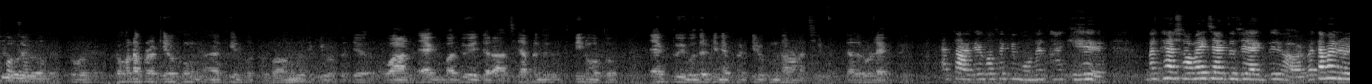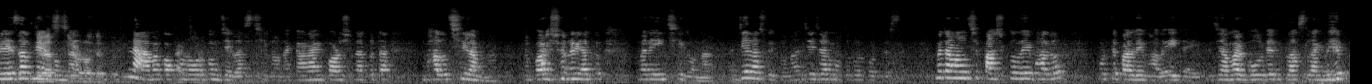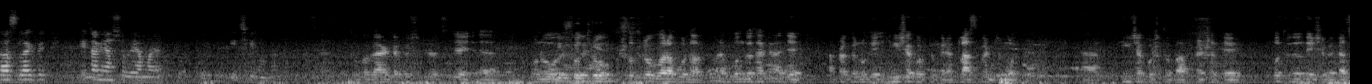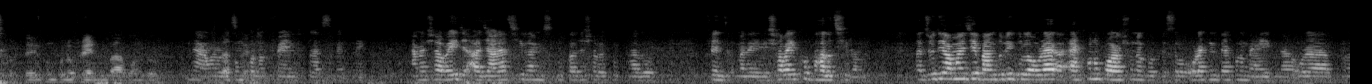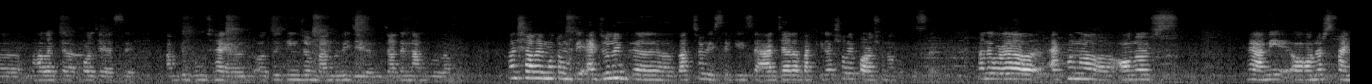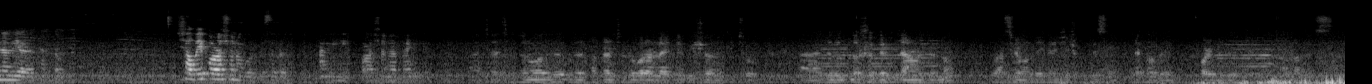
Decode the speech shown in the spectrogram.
পর্যন্ত। তো তখন আপনার ফিল হতো? বা অনুভূতি কি হতো? যে ওয়ান এক বা দুই যারা আছে আপনাদের হতো আপনার ধারণা ছিল? যাদের রোল এত আগের কথা কি মনে থাকে? বাট হ্যাঁ সবাই চাইতো যে এক দুই হওয়ার। বাট আমার রেজাল্ট এরকম না। আমার কখনো আচ্ছা। ওরকম জেলাস ছিল না। কারণ আমি পড়াশোনা এতটা ভালো ছিলাম না। পড়াশোনার এত মানে এই ছিল না। জেলাস হইতো না যে যার মতো করে করতেছে। বাট আমার হচ্ছে পাশ করলেই ভালো করতে পারলেই ভালো এইটাই। যে আমার গোল্ডেন প্লাস লাগবে প্লাস লাগবে এটা নিয়ে আসলে আমার ছিল না। আরেকটা হচ্ছে যে কোনো শত্রু শত্রু বলা ভুল হবে। মানে বন্ধু থাকে না যে আপনার কোনো হিংসা করতো কিনা মধ্যে। হিংসা করতো বা আপনার সাথে প্রতিদ্বন্দ্বী হিসেবে কাজ করতো এরকম কোনো ফ্রেন্ড বা বন্ধু না আমার কোনো ফ্রেন্ড ক্লাসমেট নেই। আমরা সবাই যারা ছিলাম স্কুল কলেজে সবাই খুব ভালো ফ্রেন্ডস মানে সবাই খুব ভালো ছিলাম। আর যদি আমার যে বান্ধবীগুলো ওরা এখনও পড়াশোনা করতেছে ওরা কিন্তু এখনও ম্যারিড না। ওরা ভালো একটা পর্যায়ে আছে। আমাকে বুঝায় দুই তিনজন বান্ধবী যে যাদের নাম বললাম। আর সবাই মোটামুটি একজনের বাচ্চা হয়েছে কি হয়েছে আর যারা বাকিরা সবাই পড়াশোনা করতেছে। মানে ওরা এখনও অনার্স হ্যাঁ আমি অনার্স ফাইনাল ইয়ারে থাকতাম। সবাই পড়াশোনা করতেছে আমি পড়াশোনা বাইরে। আচ্ছা আচ্ছা ধন্যবাদ। আপনার ছোটবেলার লাইফের বিষয়ে অনেক কিছু দর্শকদেরকে জানানোর জন্য। তো আজকের আমাদের এখানে শেষ করতেছি। দেখা হবে পরের ভিডিওতে আল্লাহ হাফিজ।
